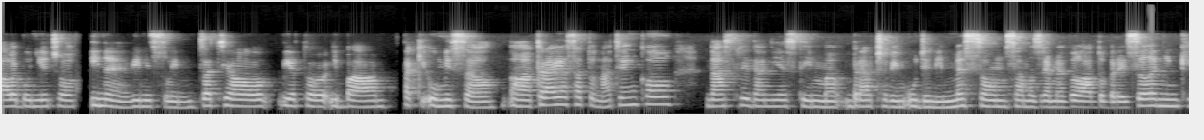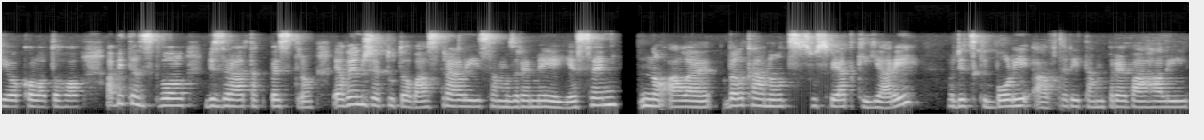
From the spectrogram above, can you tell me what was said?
alebo niečo iné vymyslím. Zatiaľ je to iba taký úmysel. Kraja sa to na tenko, nástriedanie s tým bráčovým údeným mesom, samozrejme veľa dobrej zeleninky okolo toho, aby ten stôl vyzeral tak pestro. Ja viem, že tuto v Austrálii samozrejme je jeseň, no ale Veľká noc sú sviatky jary, vždycky boli a vtedy tam preváhali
